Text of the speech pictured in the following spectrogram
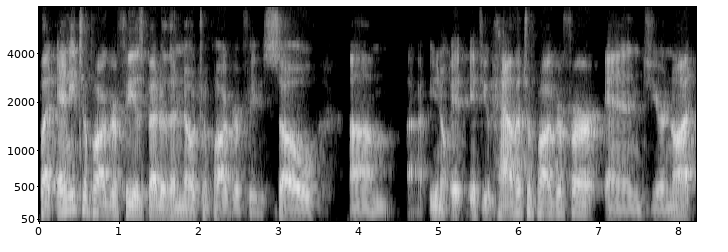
But any topography is better than no topography. So, um, uh, you know, if, if, you have a topographer and you're not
